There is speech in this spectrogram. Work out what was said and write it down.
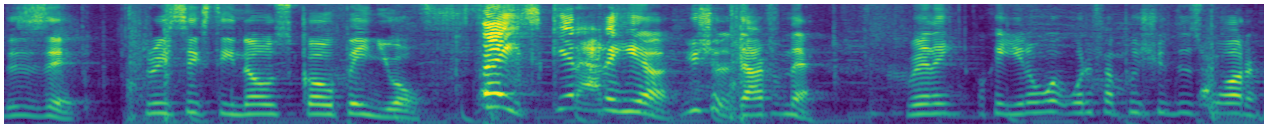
This is it. 360 no scoping your face. Get out of here. You should have died from that. Really? Okay, you know what? What if I push you this water?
